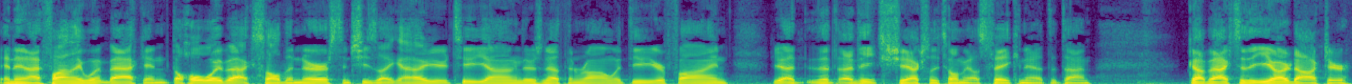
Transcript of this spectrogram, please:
And then I finally went back, and the whole way back saw the nurse, and she's like, "Oh, you're too young. There's nothing wrong with you. You're fine." Yeah, I think she actually told me I was faking it at the time. Got back to the ER doctor,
